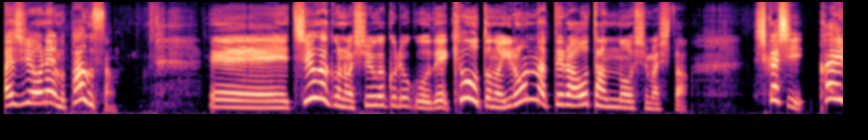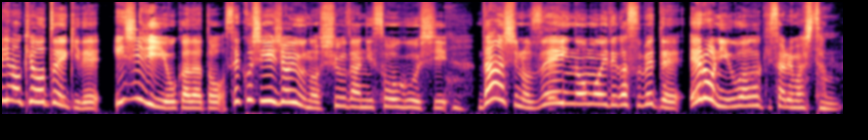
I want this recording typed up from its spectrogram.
ラジオネームパグさん。えー、中学の修学旅行で京都のいろんな寺を堪能しました。しかし、帰りの京都駅で、イジリー岡田とセクシー女優の集団に遭遇し、男子の全員の思い出が全てエロに上書きされました。うん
